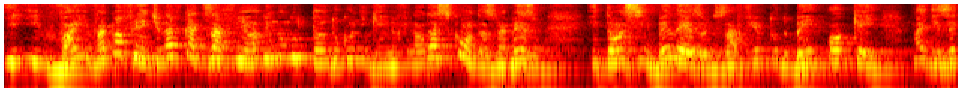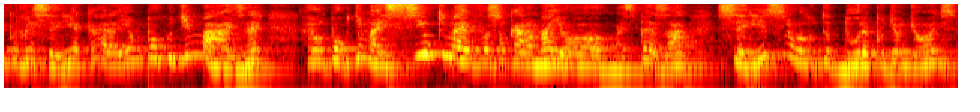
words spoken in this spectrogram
e, e vai, vai pra frente. Não é ficar desafiando e não lutando com ninguém no final das contas, não é mesmo? Então, assim, beleza, o desafio, tudo bem, ok. Mas dizer que eu venceria, cara, aí é um pouco demais, né? É um pouco demais. Se o Kimaev fosse um cara maior, mais pesado, seria sim uma luta dura pro John Jones.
